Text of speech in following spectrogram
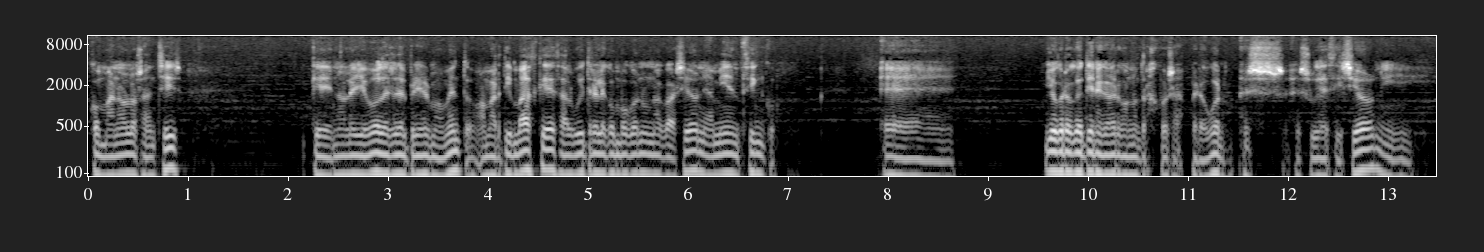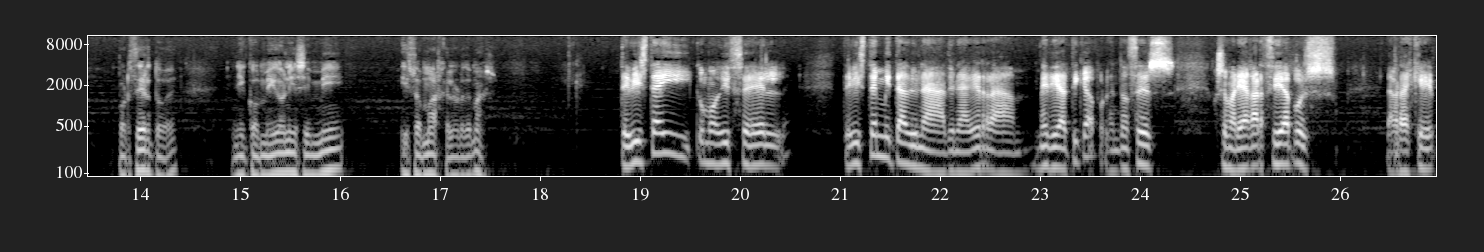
con Manolo Sanchís, que no le llevó desde el primer momento. A Martín Vázquez, al buitre le convocó en una ocasión y a mí en cinco. Eh, yo creo que tiene que ver con otras cosas, pero bueno, es, su decisión y, por cierto, ¿eh? Ni conmigo ni sin mí hizo más que los demás. ¿Te viste ahí, como dice él, te viste en mitad de una, de una guerra mediática? Porque entonces José María García, pues la verdad es que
